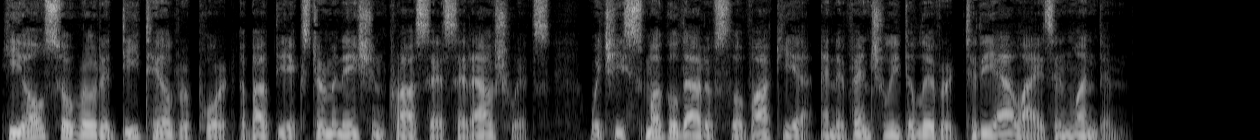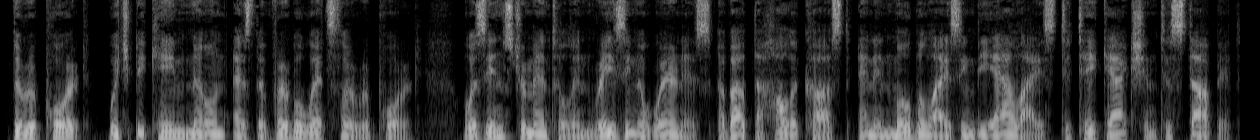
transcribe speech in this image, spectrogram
He also wrote a detailed report about the extermination process at Auschwitz, which he smuggled out of Slovakia and eventually delivered to the Allies in London. The report, which became known as the Vrba-Wetzler Report, was instrumental in raising awareness about the Holocaust and in mobilizing the Allies to take action to stop it.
